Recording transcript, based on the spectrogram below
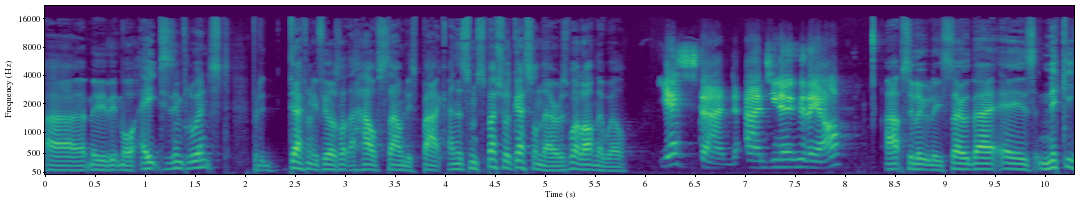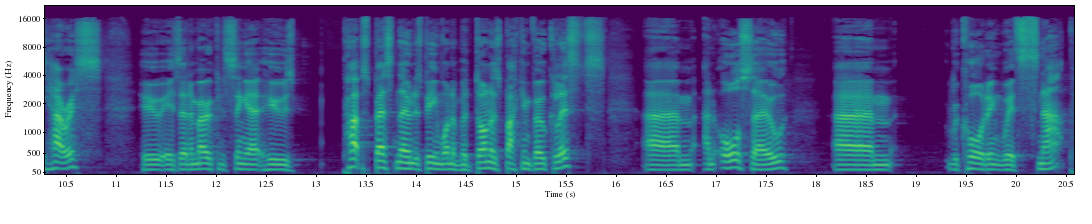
uh, maybe a bit more 80s influenced. But it definitely feels like the house sound is back, and there's some special guests on there as well, aren't there, Will? Yes, Stan. And do you know who they are? Absolutely. So there is Niki Haris, who is an American singer who's perhaps best known as being one of Madonna's backing vocalists, um, and also um, recording with Snap,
